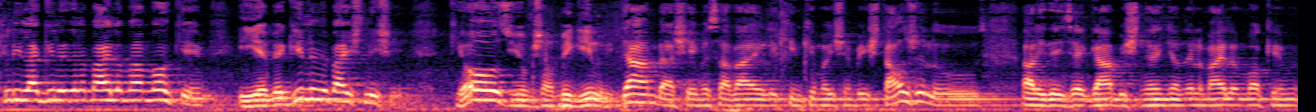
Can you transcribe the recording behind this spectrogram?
כלי לגילוי דלמיילו מהמוקים יהיה בגילוי ובאי שלישי. כי עוז יומשך בגילוי גם בהשם הסבי אליקים כמו שם בהשתל שלו על ידי זה גם בשני עניין דלמיילו מוקים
